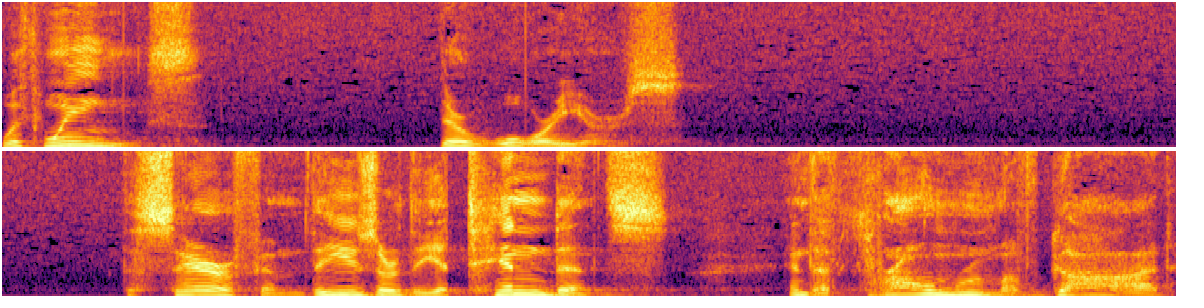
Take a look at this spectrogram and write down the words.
with wings. They're warriors. The seraphim, these are the attendants in the throne room of God.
